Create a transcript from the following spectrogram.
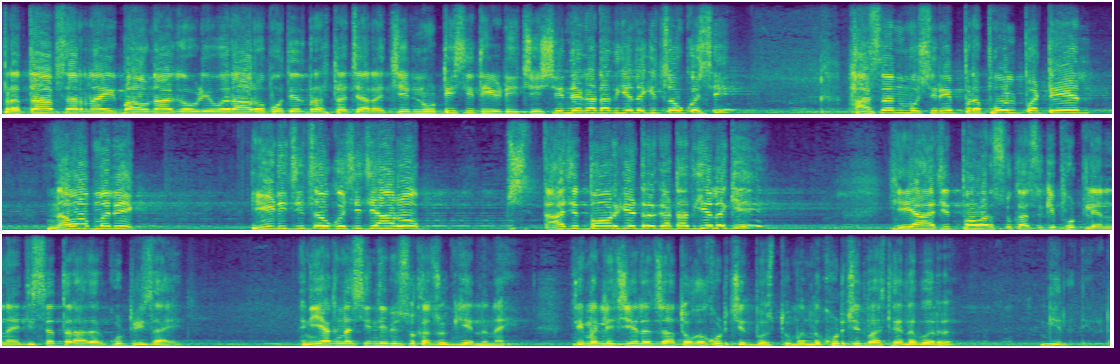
प्रताप सरनाईक भावना गवळीवर आरोप होते भ्रष्टाचाराचे. नोटीस येते ईडीची. शिंदे गटात गेलं की चौकशी? हसन मुश्रीफ प्रफुल पटेल नवाब मलिक. ईडीची चौकशीचे आरोप. अजित पवार गेटर गटात गेलं की? ही अजित पवार सुखासुखी फुटलेलं नाही ती सत्तर हजार कोटीच आहे. आणि एकनाथ शिंदे बी सुखासुखी गेलं नाही. ती म्हणली जेलत जातो का खुर्चीत बसतो? म्हणलं खुर्चीत बसलेलं बरं. गेलं तिकडं.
